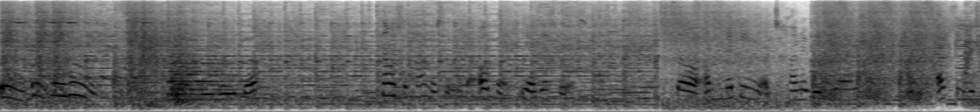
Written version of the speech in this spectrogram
There we go. It's the conversation. Okay, yeah, guess this. So I'm making a ton of videos. I'm actually just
